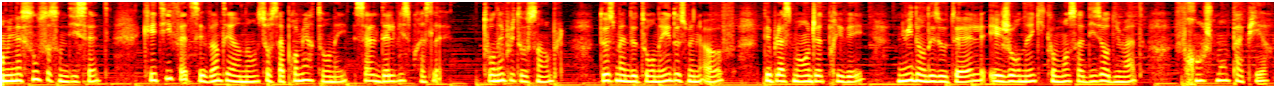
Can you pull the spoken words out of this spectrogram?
En 1977, Katie fête ses 21 ans sur sa première tournée, celle d'Elvis Presley. Tournée plutôt simple, deux semaines de tournée, deux semaines off, déplacement en jet privé, nuit dans des hôtels et journée qui commence à 10h du mat. Franchement, pas pire,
